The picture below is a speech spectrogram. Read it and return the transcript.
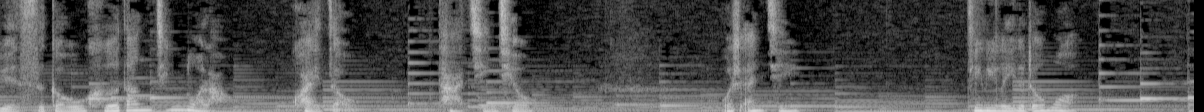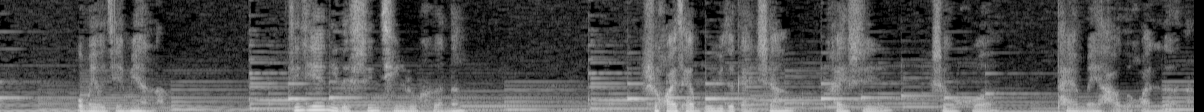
月似钩。何当金诺老？快走，踏清秋。我是安吉，经历了一个周末，我们又见面了。今天你的心情如何呢？是怀才不遇的感伤，还是生活太美好的欢乐呢？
